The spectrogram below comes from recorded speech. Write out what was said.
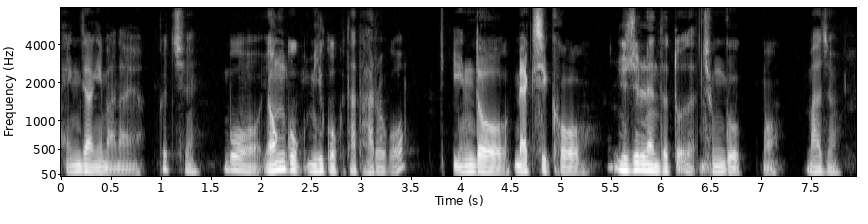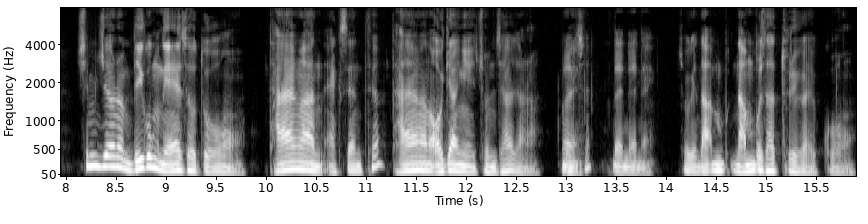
굉장히 많아요. 그렇지. 뭐 영국, 미국 다 다르고 인도, 멕시코, 뉴질랜드 또 중국 뭐 맞아. 심지어는 미국 내에서도 다양한 액센트, 다양한 억양이 존재하잖아. 네. 그렇지? 네, 네, 네. 저기 남, 남부 사투리가 있고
